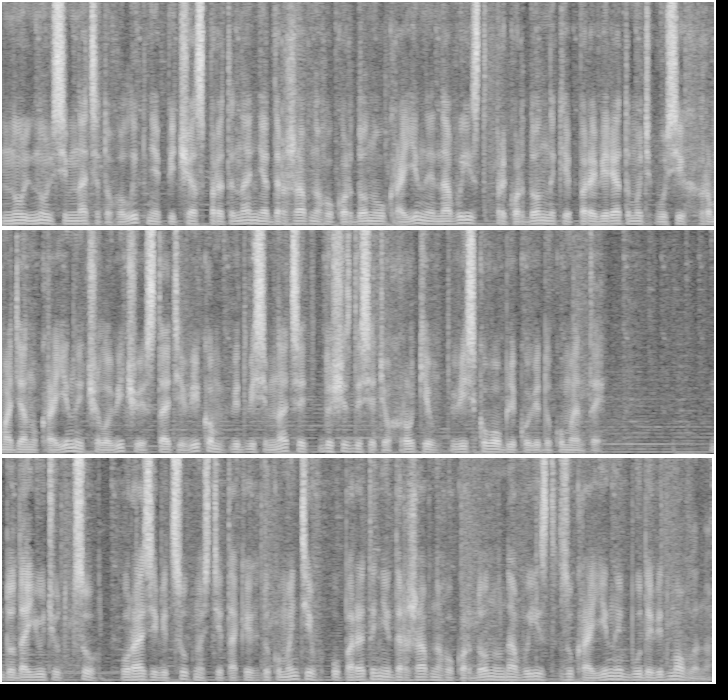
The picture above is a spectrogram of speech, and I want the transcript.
0017 липня під час перетинання державного кордону України на виїзд прикордонники перевірятимуть в усіх громадян України чоловічої статі віком від 18 до 60 років військово-облікові документи. Додають УТПСУ, у разі відсутності таких документів у перетині державного кордону на виїзд з України буде відмовлено.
